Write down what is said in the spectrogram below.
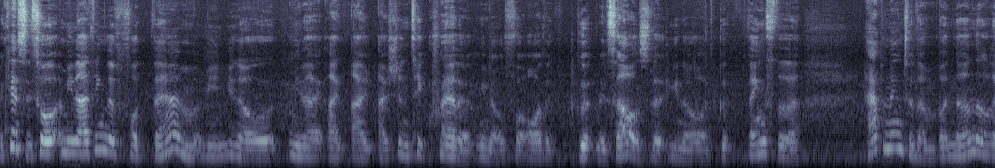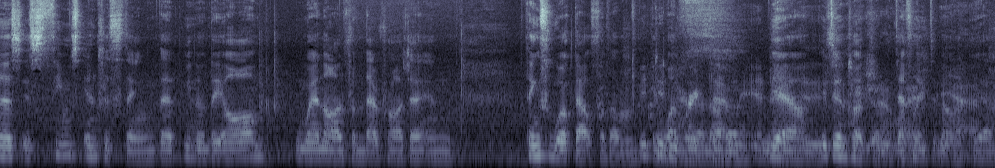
McKinsey. So, I mean, I think that for them, I mean, you know, I mean, I, I, I, shouldn't take credit, you know, for all the good results that, you know, good things that are happening to them. But nonetheless, it seems interesting that, you know, they all went on from that project and things worked out for them It in one didn't hurt another. them yeah, an it didn't hurt them. It definitely did not. Yeah. yeah.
